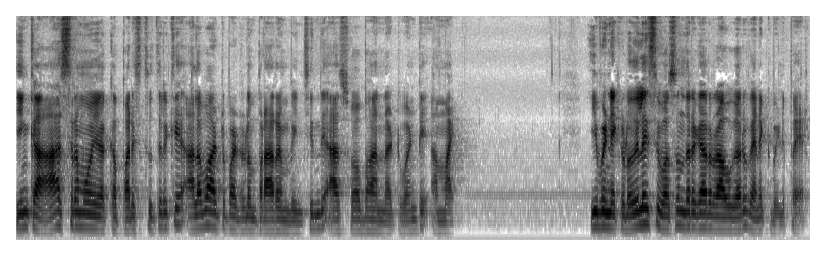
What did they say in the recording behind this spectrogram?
ఇంకా ఆశ్రమం యొక్క పరిస్థితులకి అలవాటు పడడం ప్రారంభించింది ఆ శోభ అన్నటువంటి అమ్మాయి. ఈవిని ఇక్కడ వదిలేసి వసుంధర గారు రావు గారు వెనక్కి వెళ్ళిపోయారు.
